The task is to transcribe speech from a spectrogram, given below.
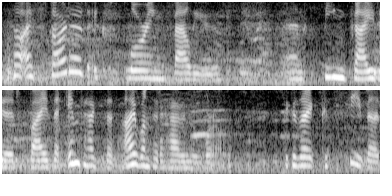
So I started exploring values and being guided by the impact that I wanted to have in the world. Because I could see that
